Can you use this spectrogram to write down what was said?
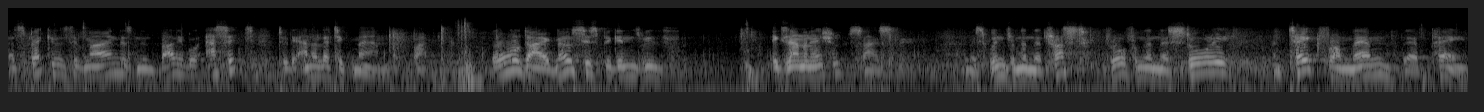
A speculative mind is an invaluable asset to the analytic man. But all diagnosis begins with Examination? precisely. You must win from them their trust, draw from them their story, and take from them their pain.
